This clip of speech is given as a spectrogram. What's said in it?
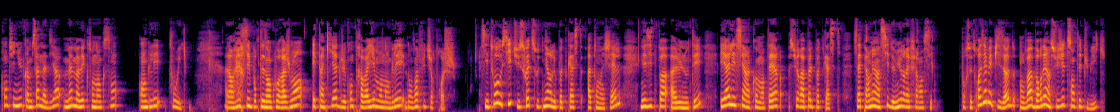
continue comme ça Nadia, même avec ton accent anglais pourri. Alors merci pour tes encouragements et t'inquiète, je compte travailler mon anglais dans un futur proche. Si toi aussi tu souhaites soutenir le podcast à ton échelle, n'hésite pas à le noter et à laisser un commentaire sur Apple Podcast. Ça permet ainsi de mieux le référencer. Pour ce troisième épisode, on va aborder un sujet de santé publique,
